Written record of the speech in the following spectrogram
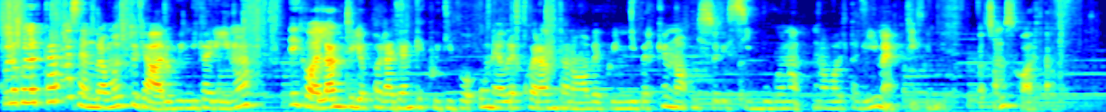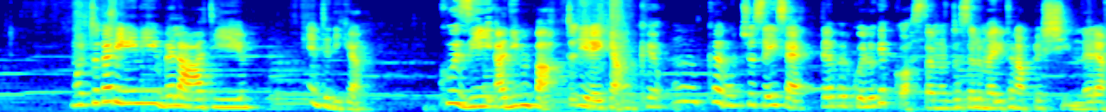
Quello color carne sembra molto chiaro, quindi carino. E i collant li ho pagati anche qui tipo 1,49 euro, quindi perché no, visto che si bucano una volta che li metti, quindi facciamo scorta. Molto carini, velati, niente di che. Così ad impatto direi che anche un caruccio 6-7 per quello che costano già se lo meritano a prescindere.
